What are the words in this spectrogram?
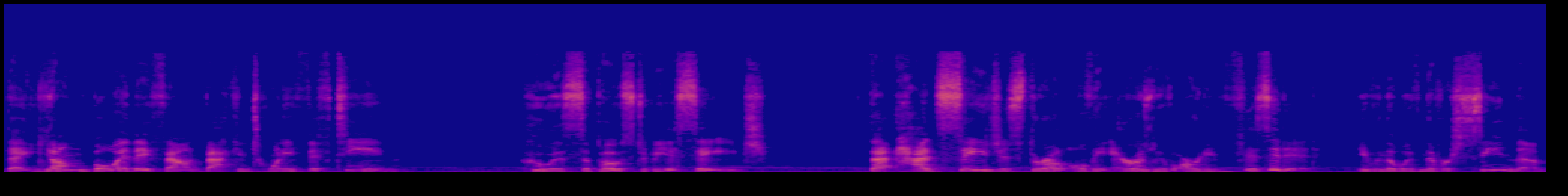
That young boy they found back in 2015, who is supposed to be a sage that had sages throughout all the eras we've already visited, even though we've never seen them.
